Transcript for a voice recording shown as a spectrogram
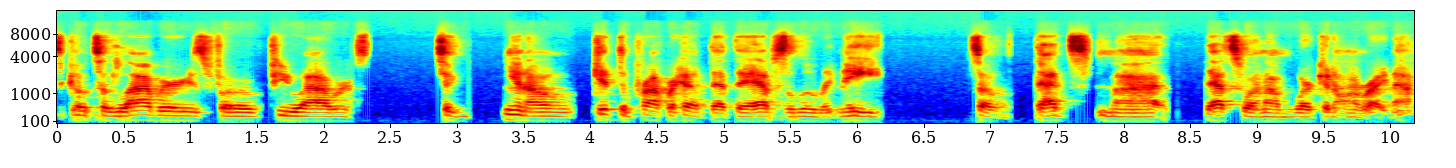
to go to the libraries for a few hours, to you know get the proper help that they absolutely need. So that's my that's what I'm working on right now.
